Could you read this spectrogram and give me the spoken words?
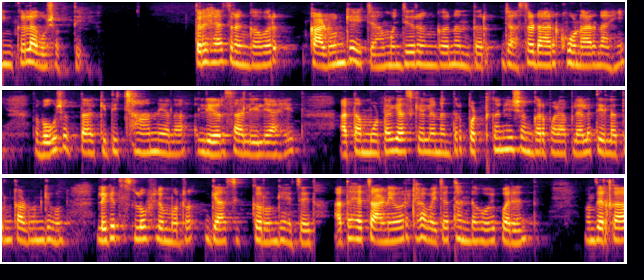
इंक लागू शकते. तर ह्याच रंगावर काढून घ्यायच्या. म्हणजे रंग नंतर जास्त डार्क होणार नाही. तर बघू शकता किती छान याला लेअर्स आलेले आहेत. आता मोठा गॅस केल्यानंतर पटकन हे शंकरपाळे आपल्याला तेलातून काढून घेऊन लगेच स्लो फ्लेमवर गॅस करून घ्यायचा आहे. आता ह्या चाणीवर ठेवायच्या थंड होईपर्यंत. जर का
